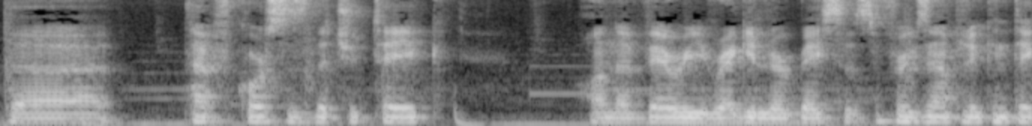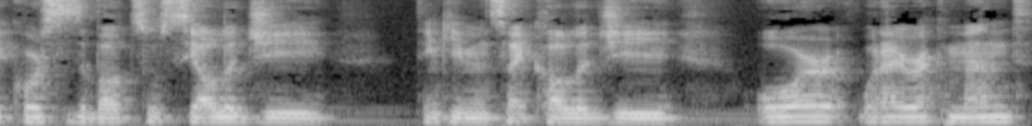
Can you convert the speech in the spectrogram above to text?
the type of courses that you take on a very regular basis. So for example, you can take courses about sociology, think even psychology, or what I recommend,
